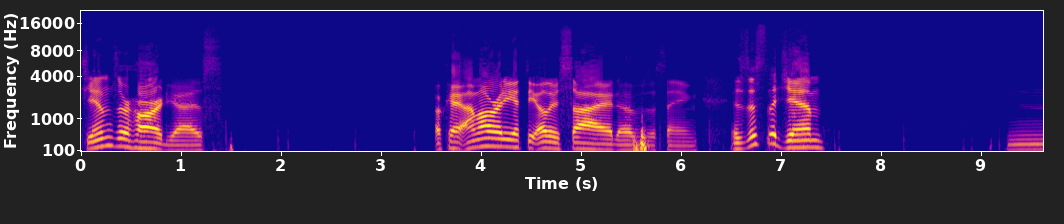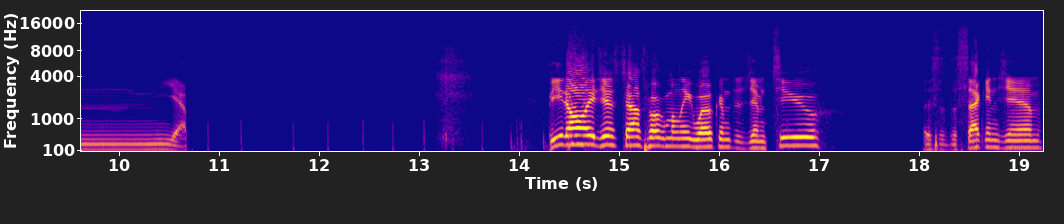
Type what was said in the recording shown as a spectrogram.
gyms are hard, guys. Okay, I'm already at the other side of the thing. Is this the gym? Mm, yep. Beat all agents, Towns Pokemon League. Welcome to Gym 2. This is the second gym.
